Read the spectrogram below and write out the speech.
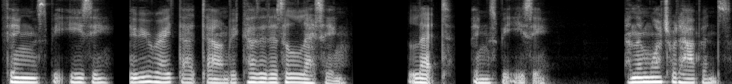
things be easy. Maybe write that down because it is a letting. Let things be easy. And then watch what happens.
